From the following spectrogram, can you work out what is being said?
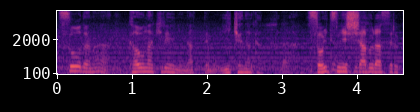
そうだな。顔が綺麗になってもいけなかったらそいつにしゃぶらせるか。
